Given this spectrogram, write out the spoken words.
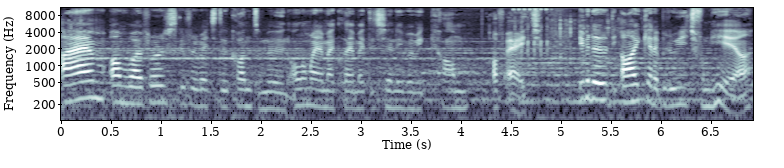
I am on my first gift to the Quantum Moon. All of my and my claymates didn't become of age. Even though the eye cannot be reached from here.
